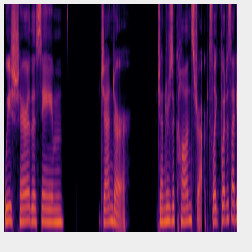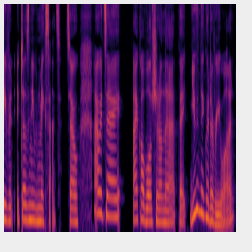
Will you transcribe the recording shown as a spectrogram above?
we share the same gender. Gender's a construct. Like, what does that even? It doesn't even make sense. So I would say I call bullshit on that, but you can think whatever you want.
